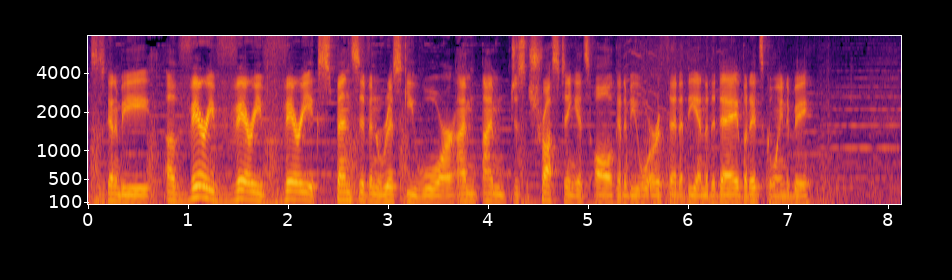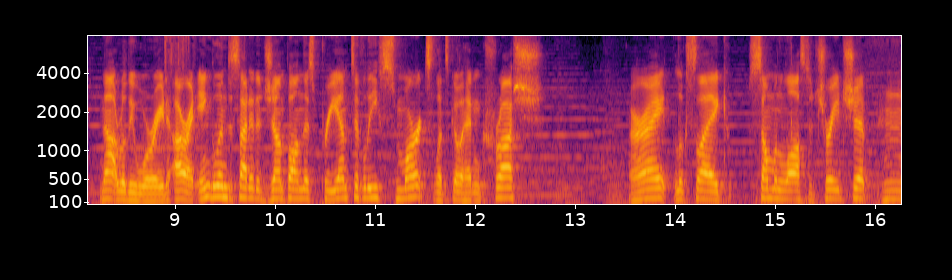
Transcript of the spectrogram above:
This is going to be a very, very, very expensive and risky war. I'm, I'm just trusting it's all going to be worth it at the end of the day, but it's going to be. Not really worried. All right, England decided to jump on this preemptively. Smart. Let's go ahead and crush. All right, looks like someone lost a trade ship. Hmm.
